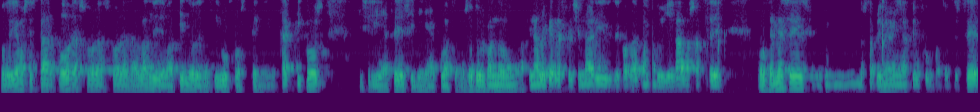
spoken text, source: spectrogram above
podríamos estar horas, horas, horas hablando y debatiendo de los dibujos tácticos, y si línea 3 y línea 4. Nosotros cuando al final hay que reflexionar y recordar cuando llegamos hace 11 meses, nuestra primera alineación fue un 4-3-3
